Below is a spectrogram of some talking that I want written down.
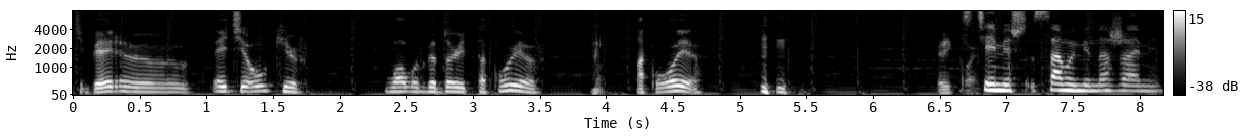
Теперь э, эти руки могут готовить такое, такое, С теми ж самыми ножами.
